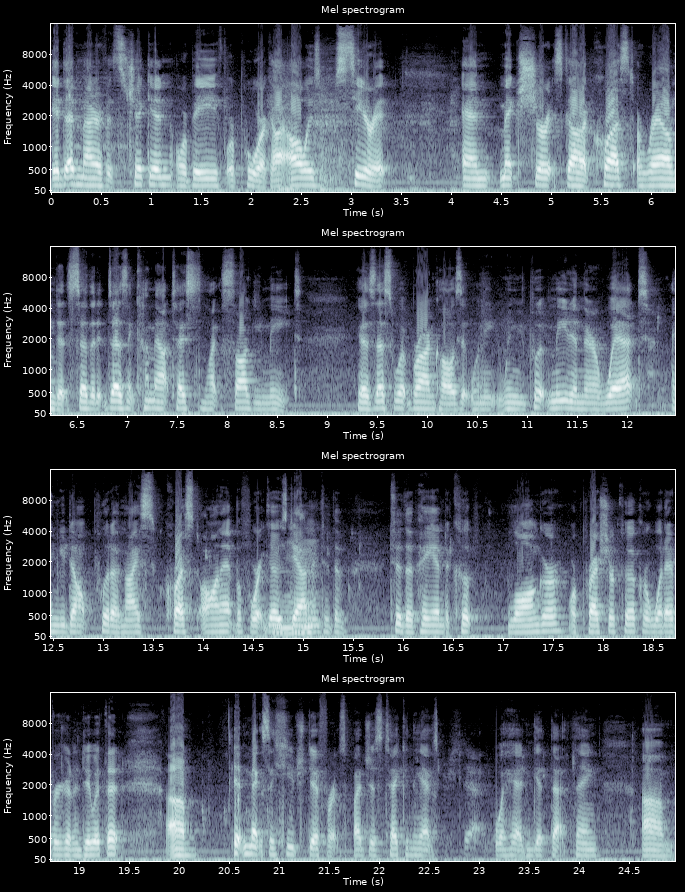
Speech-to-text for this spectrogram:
It doesn't matter if it's chicken or beef or pork. I always sear it and make sure it's got a crust around it so that it doesn't come out tasting like soggy meat. Because that's what Brian calls it when he, when you put meat in there wet and you don't put a nice crust on it before it goes down mm-hmm. into the to the pan to cook longer or pressure cook or whatever you're going to do with it. Um, it makes a huge difference by just taking the extra step. Go ahead and get that thing um,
